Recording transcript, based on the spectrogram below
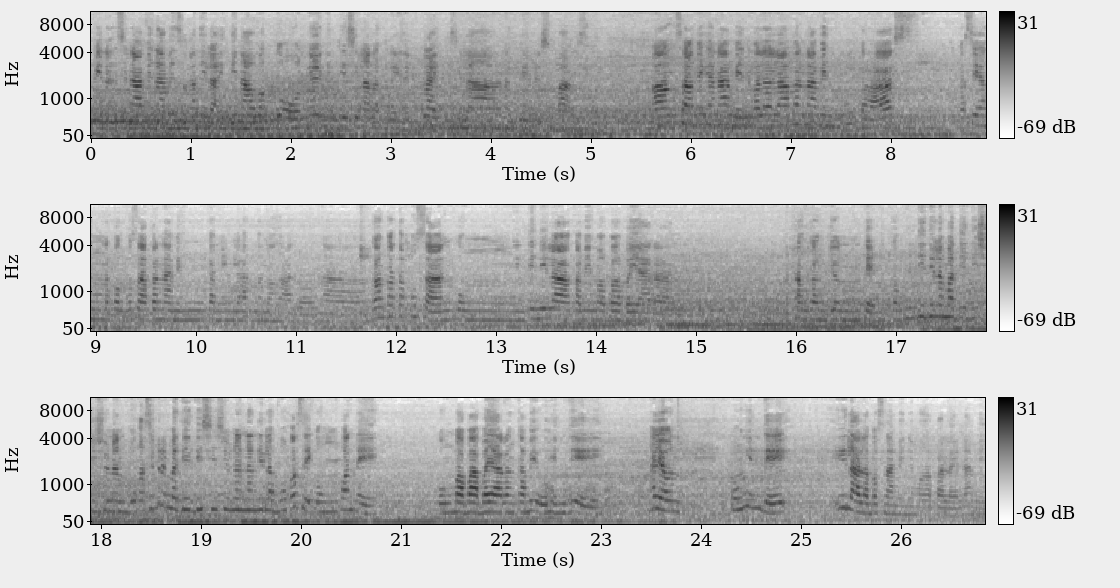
pina- sinabi namin sa kanila, itinawag doon, ngayon hindi sila nagre-reply, hindi sila nagre-response. Ang sabi nga namin, malalaman namin bukas, kasi ang napag-usapan namin kaming lahat ng mga ano, na hanggang katapusan, kung hindi nila kami mababayaran, at hanggang June 10, kung hindi nila madidesisyonan bukas, siyempre madidesisyonan na nila bukas eh, kung pan eh, kung mababayaran kami o hindi eh. Ngayon, kung hindi, ilalabas namin yung mga palay namin.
